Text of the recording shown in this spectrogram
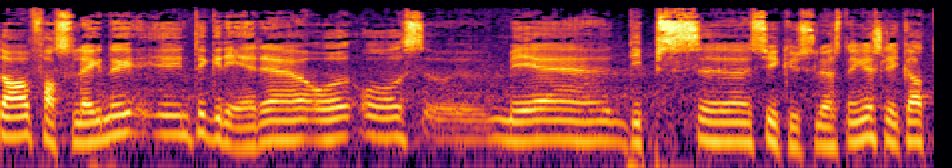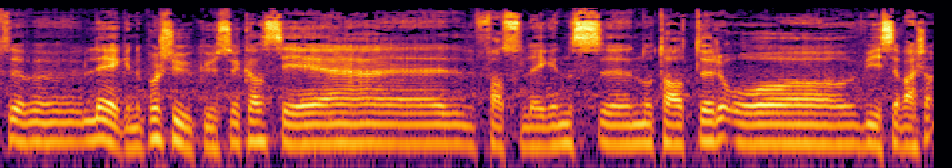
da fastlegene integrere og, og med DIPS eh, sykehusløsninger, slik at eh, legene på sykehuset kan se eh, fastlegens notater og vice versa?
